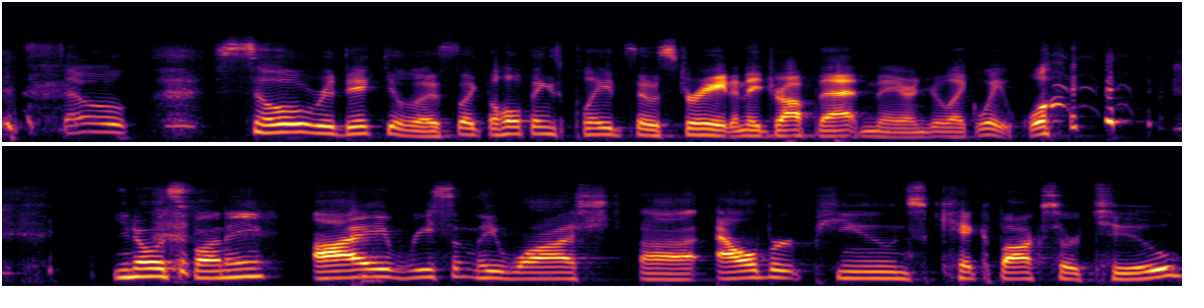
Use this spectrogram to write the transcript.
It's so so ridiculous. Like the whole thing's played so straight, and they drop that in there, and you're like, wait, what? You know what's funny? I recently watched uh, Albert Pyun's Kickboxer 2.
